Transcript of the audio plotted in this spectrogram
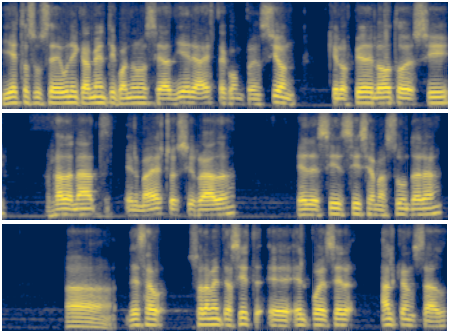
Y esto sucede únicamente cuando uno se adhiere a esta comprensión que los pies del loto de Sri Radhanath, el maestro de Sri Radha, es decir, Sri Sundara, uh, de esa, solamente así eh, él puede ser alcanzado.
